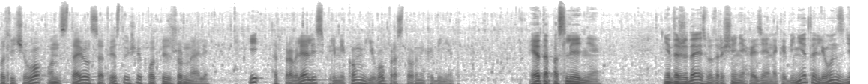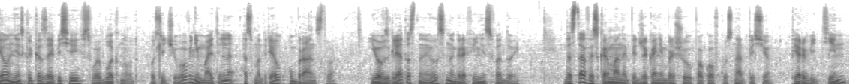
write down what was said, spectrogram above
после чего он ставил соответствующую подпись в журнале и отправлялись прямиком в его просторный кабинет. Это последнее. Не дожидаясь возвращения хозяина кабинета, Леон сделал несколько записей в свой блокнот, после чего внимательно осмотрел убранство. Его взгляд остановился на графине с водой – Достав из кармана пиджака небольшую упаковку с надписью «Первитин»,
